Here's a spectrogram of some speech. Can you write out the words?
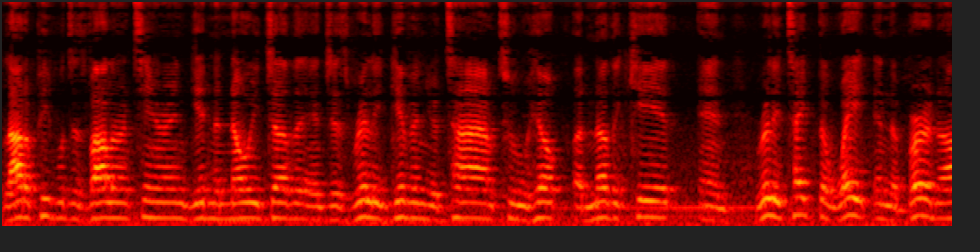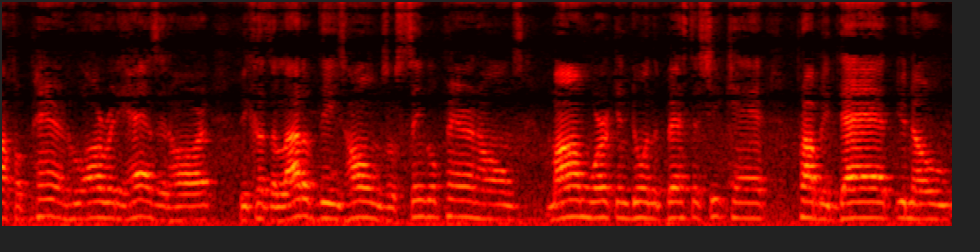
A lot of people just volunteering, getting to know each other, and just really giving your time to help another kid and really take the weight and the burden off a parent who already has it hard. Because a lot of these homes are single parent homes, mom working, doing the best that she can, probably dad, you know,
